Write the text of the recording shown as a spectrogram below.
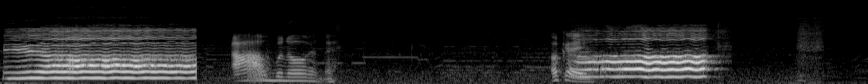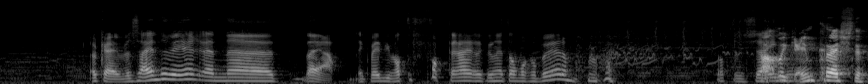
Ja. Auw, mijn oren. Oké, Ah. oké, we zijn er weer en eh, nou ja, ik weet niet wat de fuck er eigenlijk net allemaal gebeurde, maar dat is zijn. Nou, mijn game crashte.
